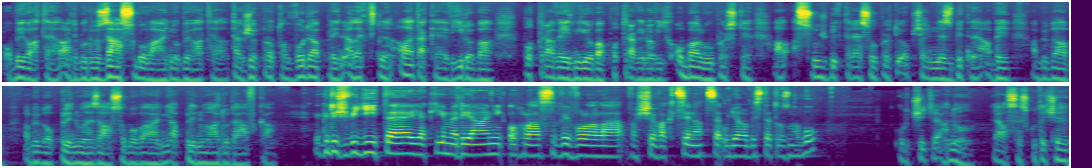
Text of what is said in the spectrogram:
obyvatel anebo do zásobování obyvatel. Takže proto voda, plyn, elektřina, ale také výroba potravin, výroba potravinových obalů prostě a, a služby, které jsou pro ty občany nezbytné, aby, aby, byla, aby bylo plynulé zásobování a plynulá dodávka. Když vidíte, jaký mediální ohlas vyvolala vaše vakcinace, udělal byste to znovu? Určitě ano. Já se skutečně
